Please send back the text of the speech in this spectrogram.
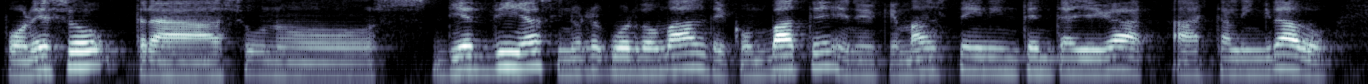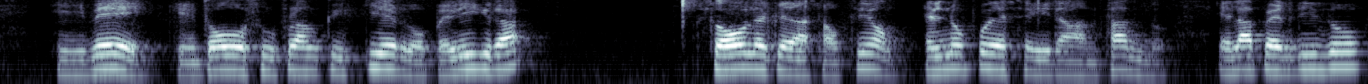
Por eso, tras unos 10 días, si no recuerdo mal, de combate en el que Manstein intenta llegar a Stalingrado y ve que todo su flanco izquierdo peligra, solo le queda esa opción. Él no puede seguir avanzando. Él ha perdido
